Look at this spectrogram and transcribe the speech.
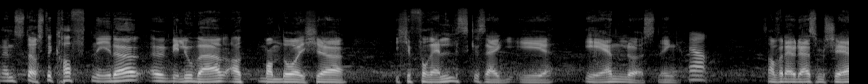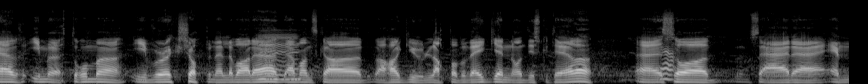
Den største kraften i det eh, vil jo være at man da ikke, ikke forelsker seg i én løsning. Ja. For det er jo det som skjer i møterommet, i workshopen eller hva det er, Mm. der man skal ha gule lapper på veggen og diskutere. Eh, så, så er det en,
